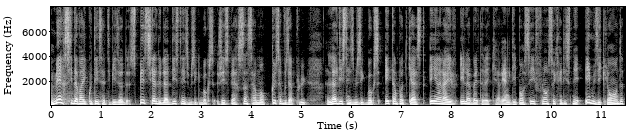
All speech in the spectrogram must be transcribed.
Merci d'avoir écouté cet épisode spécial de la Disney's Music Box. J'espère sincèrement que ça vous a plu. La Disney's Music Box est un podcast et un live et la bête avec rien que d'y penser, Flan Secret Disney et Musicland.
